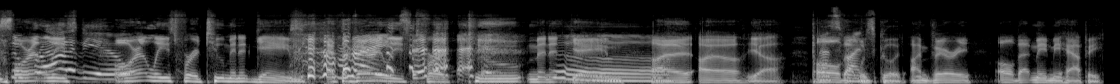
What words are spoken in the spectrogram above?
so or at proud least, of you. Or at least for a two minute game. At the very least, for a two minute game. I, uh, yeah. Oh, That's that fine. was good. I'm very. Oh, that made me happy.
